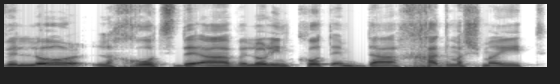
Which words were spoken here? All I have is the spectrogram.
ולא לחרוץ דעה ולא לנקוט עמדה חד משמעית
